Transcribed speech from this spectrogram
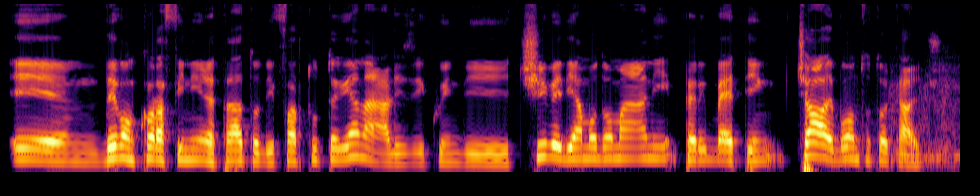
E mm, devo ancora finire tra l'altro di fare tutte le analisi, quindi ci vediamo domani per il betting. Ciao e buon Totocalcio.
